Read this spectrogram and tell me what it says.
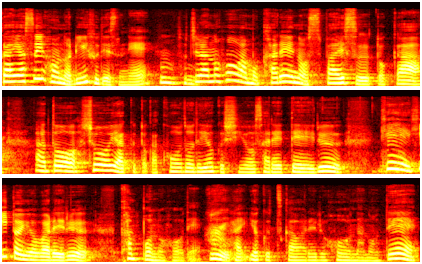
使いやすい方のリーフですね、うんうん、そちらの方はもうカレーのスパイスとかあと生薬とか香道でよく使用されている経費と呼ばれる漢方の方で、はい、はい、よく使われる方なので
